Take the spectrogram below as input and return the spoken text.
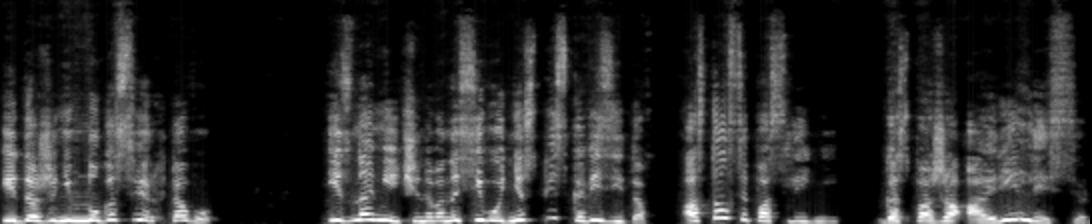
и даже немного сверх того. Из намеченного на сегодня списка визитов остался последний – госпожа Айри Лессер.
